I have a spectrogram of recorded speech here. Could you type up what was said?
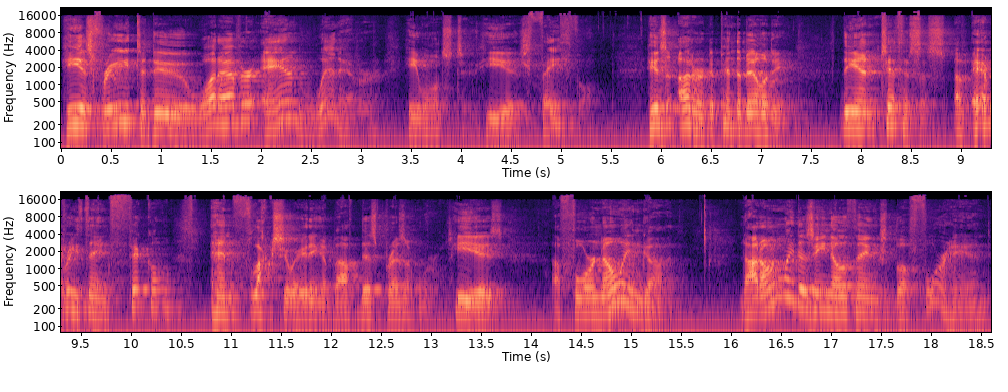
He is free to do whatever and whenever He wants to. He is faithful. His utter dependability, the antithesis of everything fickle and fluctuating about this present world. He is a foreknowing God. Not only does He know things beforehand,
